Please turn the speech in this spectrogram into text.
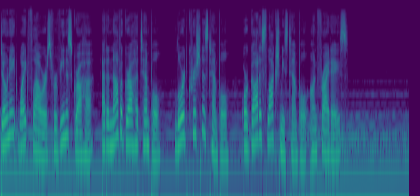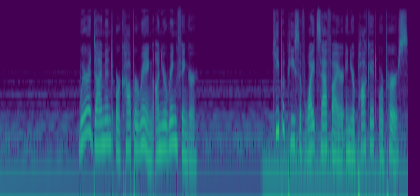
Donate white flowers for Venus Graha at a Navagraha temple, Lord Krishna's temple, or Goddess Lakshmi's temple on Fridays. Wear a diamond or copper ring on your ring finger. Keep a piece of white sapphire in your pocket or purse.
